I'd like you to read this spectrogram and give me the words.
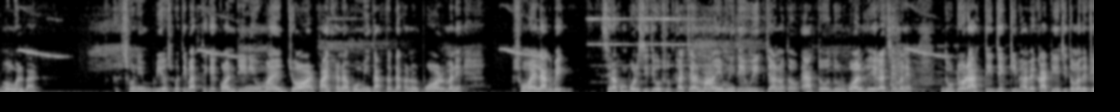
মঙ্গলবার। শনি, বৃহস্পতিবার থেকে কন্টিনিউ মায়ের জ্বর, পায়খানা, বমি, ডাক্তার দেখানোর পর মানে সময় লাগবে। সেরকম পরিস্থিতি, ওষুধ খাচ্ছে আর মা এমনিতেই উইক জানো তো? এত দুর্বল হয়ে গেছে মানে দুটো রাত্রির যে কীভাবে কাটিয়েছি তোমাদেরকে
